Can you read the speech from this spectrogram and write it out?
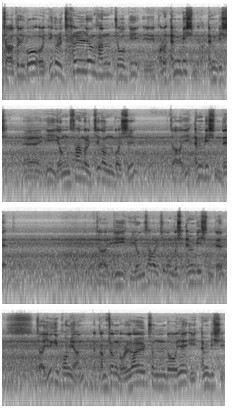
자 그리고 어, 이걸 촬영한 쪽이 이 바로 MBC입니다. MBC 에, 이 영상을 찍은 것이 자이 MBC인데 자이 영상을 찍은 것이 MBC인데 자 여기 보면 깜짝 놀랄 정도의 이 MBC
